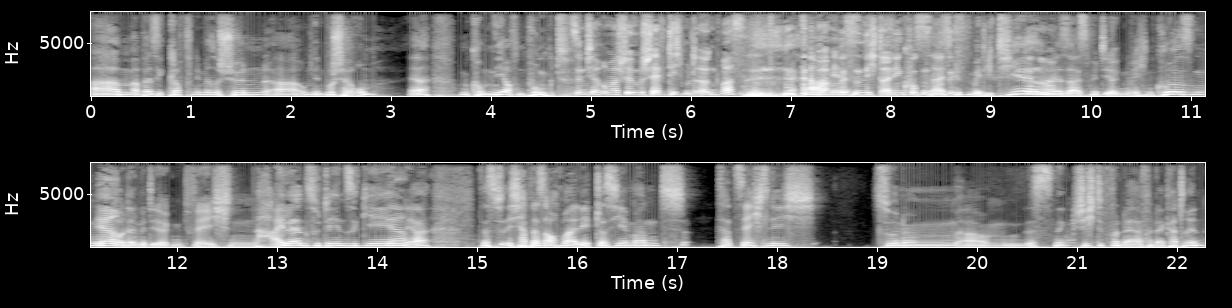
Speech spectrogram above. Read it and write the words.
ähm, aber sie klopfen immer so schön äh, um den Busch herum ja, und kommen nie auf den Punkt. Sind ja auch immer schön beschäftigt mit irgendwas. Na klar. Aber müssen nicht dahin gucken. Sei es mit Meditieren genau. oder sei es mit irgendwelchen Kursen ja. oder mit irgendwelchen Heilern, zu denen sie gehen, ja. ja. Das, ich habe das auch mal erlebt, dass jemand tatsächlich zu einem, ähm, das ist eine Geschichte von der, von der Katrin,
